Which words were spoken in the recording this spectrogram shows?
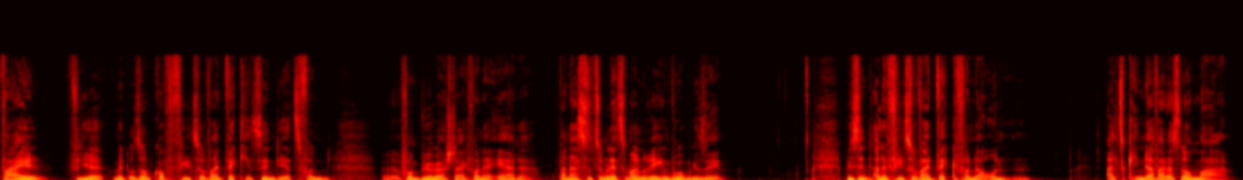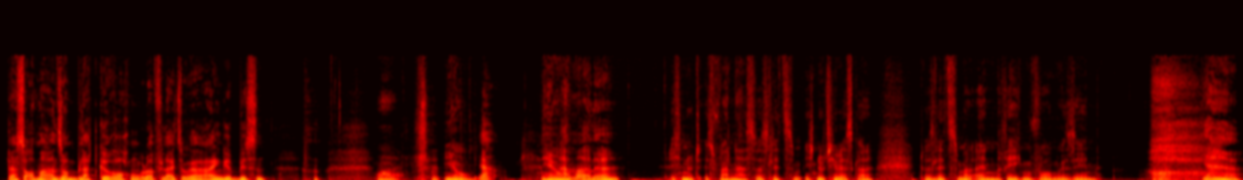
Weil wir mit unserem Kopf viel zu weit weg sind jetzt von, äh, vom Bürgersteig, von der Erde. Wann hast du zum letzten Mal einen Regenwurm gesehen? Wir sind alle viel zu weit weg von da unten. Als Kinder war das normal. Da hast du auch mal an so einem Blatt gerochen oder vielleicht sogar reingebissen. Wow. Jo. Ja. Jo. Hammer, ne? Ich not, wann hast du das letzte ich notiere mir das gerade, du hast das letzte Mal einen Regenwurm gesehen. Ja.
